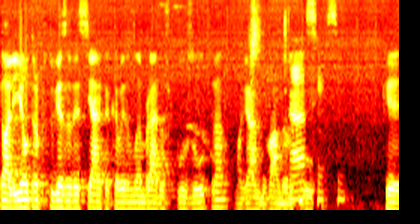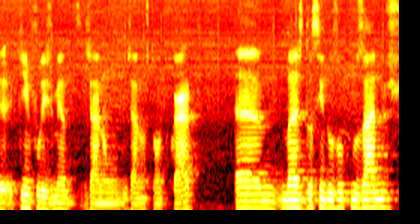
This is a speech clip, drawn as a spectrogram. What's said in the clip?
Olha, e outra portuguesa desse ano que acabei de me lembrar, os Plus Ultra, uma grande banda de ah, sim, sim. Que, que infelizmente já não, já não estão a tocar. Um, mas assim, dos últimos anos,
